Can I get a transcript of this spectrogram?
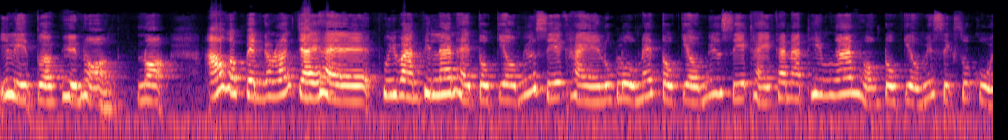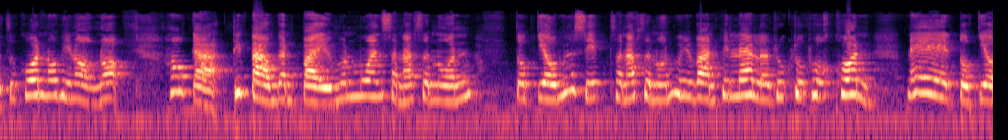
อีหลีตัวพี่น้องเนาะเอาก็เป็นกำลังใจให้ผู้บานพี่แลนด์ให้โตเกียวมิวสิกให้ลูกๆในโตเกียวมิวสิกให้คณะทีมงานของโตเกียวมิวสิกสุขุทุกคนเนาะพี่น้องเนาะเฮากะติดตามกันไปมวนๆสนับสนุนโตเกียวมิวสิกสนับสนุนผู้บานพี่แลนด์และทุกๆทุกคนในโตเกียว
